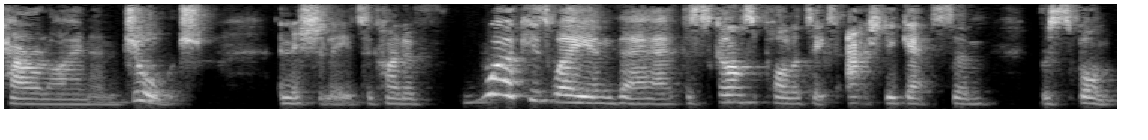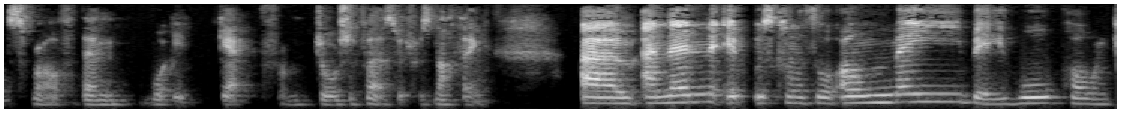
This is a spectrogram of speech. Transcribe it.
Caroline and George initially to kind of work his way in there, discuss politics, actually get some response rather than what he'd get from George I, which was nothing. Um, and then it was kind of thought, oh, maybe Walpole and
